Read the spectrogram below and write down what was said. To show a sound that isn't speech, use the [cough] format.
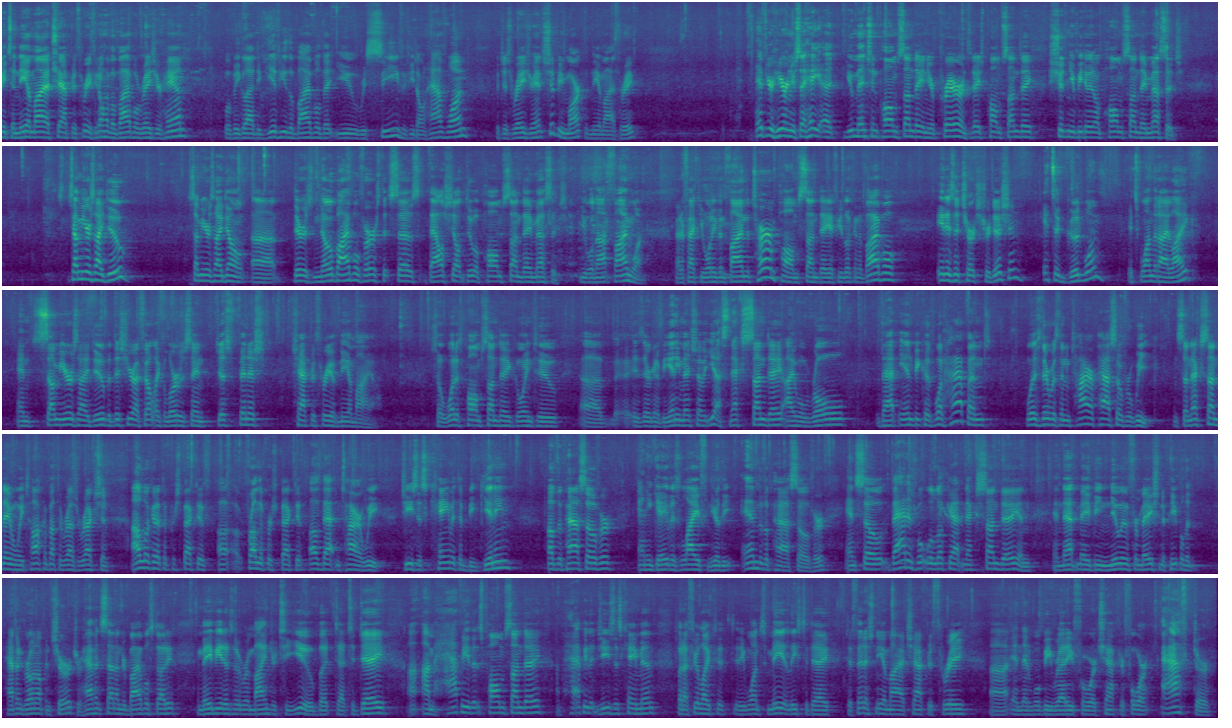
me to Nehemiah chapter 3. If you don't have a Bible, raise your hand. We'll be glad to give you the Bible that you receive if you don't have one. But just raise your hand. It should be marked with Nehemiah 3. If you're here and you say, hey, uh, you mentioned Palm Sunday in your prayer, and today's Palm Sunday, shouldn't you be doing a Palm Sunday message? Some years I do, some years I don't. Uh, there is no Bible verse that says, Thou shalt do a Palm Sunday message. You will not find one. Matter of fact, you won't even find the term Palm Sunday if you look in the Bible. It is a church tradition. It's a good one. It's one that I like. And some years I do, but this year I felt like the Lord was saying, just finish chapter 3 of Nehemiah. So, what is Palm Sunday going to, uh, is there going to be any mention of it? Yes, next Sunday I will roll that in because what happened was there was an entire Passover week. And so, next Sunday when we talk about the resurrection, I'll look at it the perspective, uh, uh, from the perspective of that entire week. Jesus came at the beginning of the Passover, and he gave his life near the end of the Passover. And so that is what we'll look at next Sunday, and, and that may be new information to people that haven't grown up in church or haven't sat under Bible studies. maybe it is a reminder to you, but uh, today uh, I'm happy that it's Palm Sunday. I'm happy that Jesus came in, but I feel like that, that he wants me, at least today, to finish Nehemiah chapter 3, uh, and then we'll be ready for chapter 4 after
